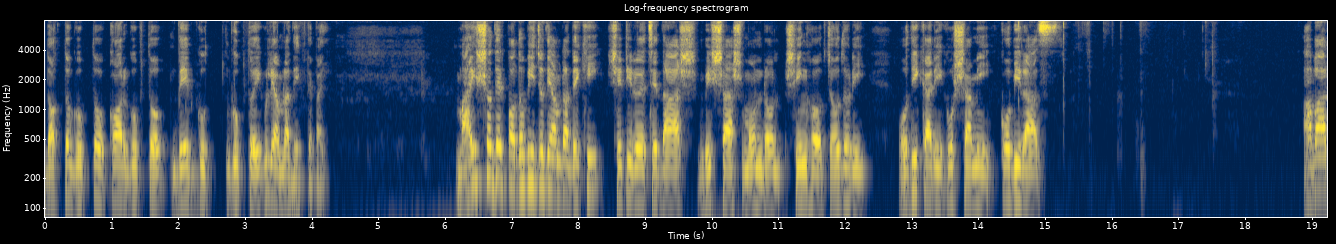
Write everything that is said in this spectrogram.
দত্তগুপ্ত, করগুপ্ত, দেবগুপ্ত এগুলি আমরা দেখতে পাই। মাহিষ্যদের পদবি যদি আমরা দেখি, সেটি রয়েছে দাস, বিশ্বাস, মণ্ডল, সিংহ, চৌধুরী অধিকারী গোস্বামী কবিরাজ। আবার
